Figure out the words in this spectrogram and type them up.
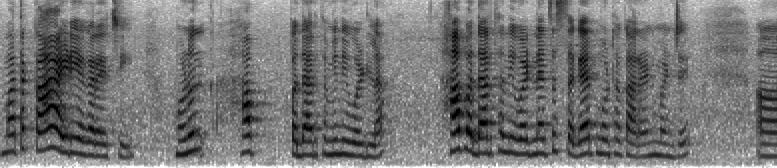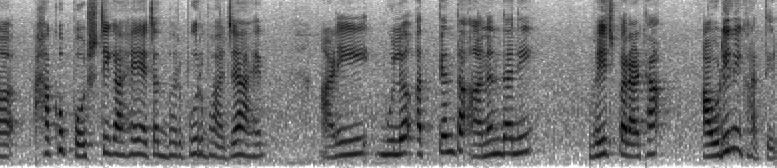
मग आता काय आयडिया करायची? म्हणून हा पदार्थ मी निवडला. हा पदार्थ निवडण्याचं सगळ्यात मोठं कारण म्हणजे हा खूप पौष्टिक आहे याच्यात भरपूर भाज्या आहेत आणि मुलं अत्यंत आनंदाने व्हेज पराठा आवडीने खातील.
